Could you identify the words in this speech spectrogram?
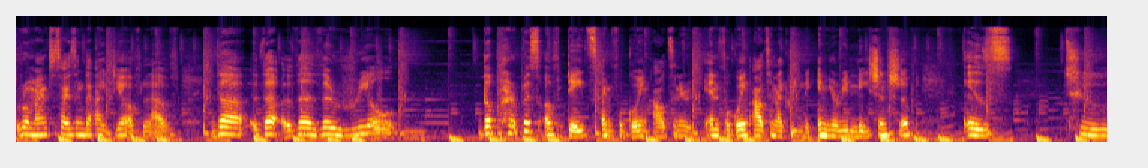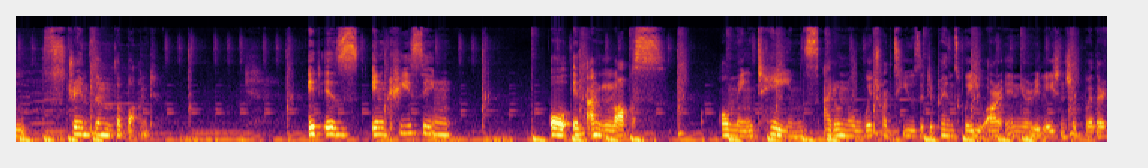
romanticizing the idea of love? The the the the real the purpose of dates and for going out and and for going out and like in your relationship is to strengthen the bond. It is increasing or it unlocks or maintains. I don't know which one to use. It depends where you are in your relationship, whether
